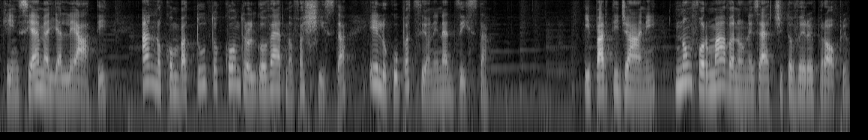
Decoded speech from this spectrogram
che insieme agli alleati hanno combattuto contro il governo fascista e l'occupazione nazista. I partigiani non formavano un esercito vero e proprio,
